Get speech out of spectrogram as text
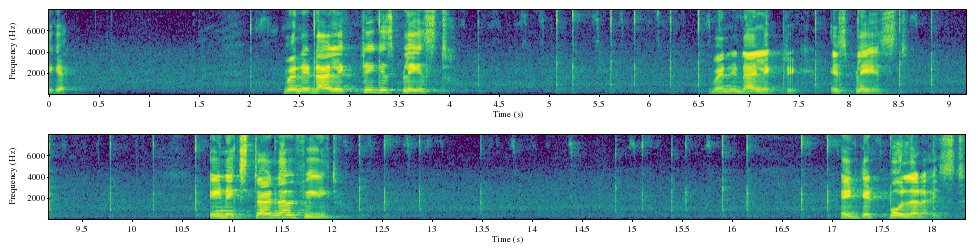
Okay. when a dielectric is placed when a dielectric is placed in external field it get polarized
